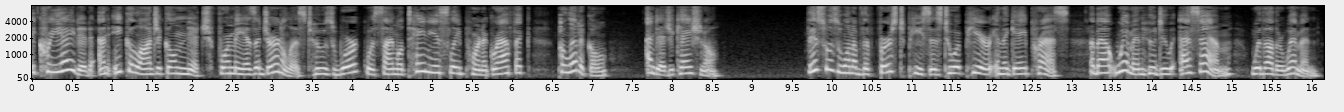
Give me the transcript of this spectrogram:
It created an ecological niche for me as a journalist whose work was simultaneously pornographic, political, and educational. This was one of the first pieces to appear in the gay press about women who do SM with other women.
